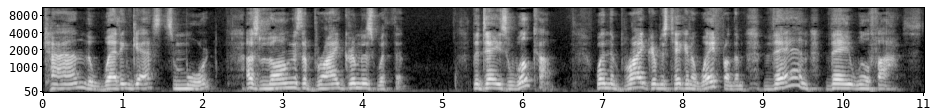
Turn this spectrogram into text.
"Can the wedding guests mourn as long as the bridegroom is with them? The days will come when the bridegroom is taken away from them, then they will fast."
